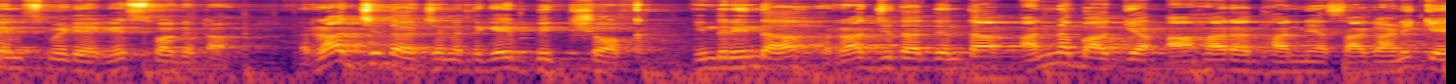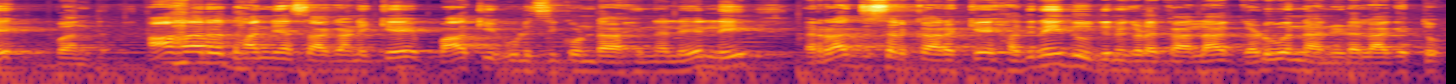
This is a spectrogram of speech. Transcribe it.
ಟೈಮ್ಸ್ ಮೀಡಿಯಾಗೆ ಸ್ವಾಗತ. ರಾಜ್ಯದ ಜನತೆಗೆ ಬಿಗ್ ಶಾಕ್ ಇಂದಿನಿಂದ ರಾಜ್ಯದಾದ್ಯಂತ ಅನ್ನಭಾಗ್ಯ ಆಹಾರ ಧಾನ್ಯ ಸಾಗಾಣಿಕೆ ಬಂದ್. ಆಹಾರ ಧಾನ್ಯ ಸಾಗಾಣಿಕೆ ಬಾಕಿ ಉಳಿಸಿಕೊಂಡ ಹಿನ್ನೆಲೆಯಲ್ಲಿ ರಾಜ್ಯ ಸರ್ಕಾರಕ್ಕೆ ಹದಿನೈದು ದಿನಗಳ ಕಾಲ ಗಡುವನ್ನ ನೀಡಲಾಗಿತ್ತು.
